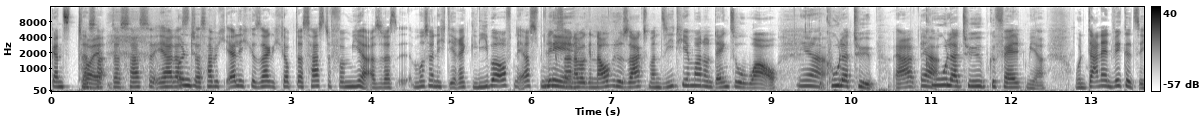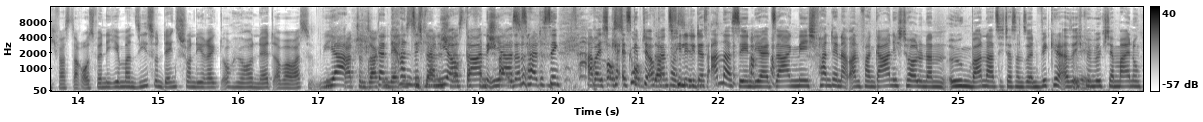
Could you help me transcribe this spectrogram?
ganz toll. Das, das hast du, ja, das, Und- das habe ich ehrlich gesagt. Ich glaube, das hast du von mir. Also das muss ja nicht direkt Liebe auf den ersten Blick Nee. sein, aber genau wie du sagst, man sieht jemanden und denkt so, wow, Ja. cooler Typ, ja, Ja. cooler Typ, gefällt mir. Und dann entwickelt sich was daraus. Wenn du jemanden siehst und denkst schon direkt, oh ja, nett, aber was, wie ich gerade schon sagte, dann kann ist sich bei mir auch gar nicht. Ja, das ist halt das Ding. Aber ich, es gibt ja auch ganz viele, die das anders sehen, die halt sagen, nee, ich fand den am Anfang gar nicht toll und dann irgendwann hat sich das dann so entwickelt. Also ich Nee. bin wirklich der Meinung,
